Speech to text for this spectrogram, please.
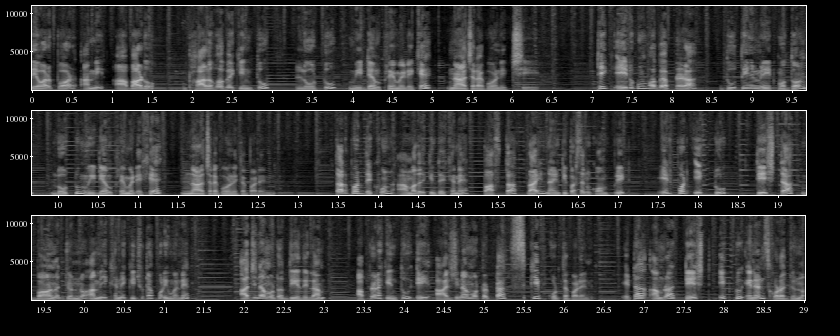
দেওয়ার পর আমি আবারও ভালোভাবে কিন্তু লো টু মিডিয়াম ফ্লেমে রেখে নাড়াচাড়া করে নিচ্ছি। ঠিক এইরকমভাবে আপনারা দু তিন মিনিট মতন লো টু মিডিয়াম ফ্লেমে রেখে নাড়াচাড়া করে নিতে পারেন। তারপর দেখুন, আমাদের কিন্তু এখানে পাস্তা প্রায় নাইনটি পার্সেন্ট কমপ্লিট এরপর একটু টেস্টটা বাড়ানোর জন্য আমি এখানে কিছুটা পরিমাণে আজিনা মটর দিয়ে দিলাম। আপনারা কিন্তু এই আজিনা মটরটা স্কিপ করতে পারেন। এটা আমরা টেস্ট একটু এনহ্যান্স করার জন্য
